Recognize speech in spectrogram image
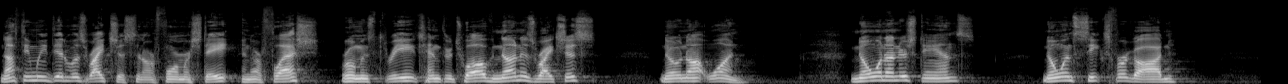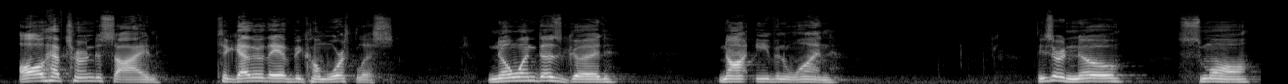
Nothing we did was righteous in our former state, in our flesh. Romans 3 10 through 12. None is righteous, no, not one. No one understands, no one seeks for God. All have turned aside. Together they have become worthless. No one does good, not even one. These are no small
